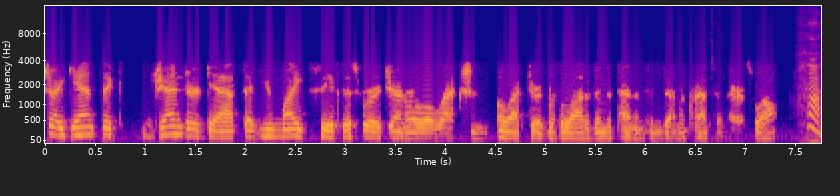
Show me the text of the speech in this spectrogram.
gigantic gender gap that you might see if this were a general election electorate with a lot of independents and Democrats in there as well. Huh.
